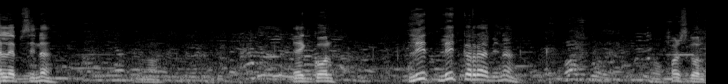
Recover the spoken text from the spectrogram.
एल एफ़ सी ना? हाँ। एक गोल लीड लीड कर रहा है अभी, ना? First goal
